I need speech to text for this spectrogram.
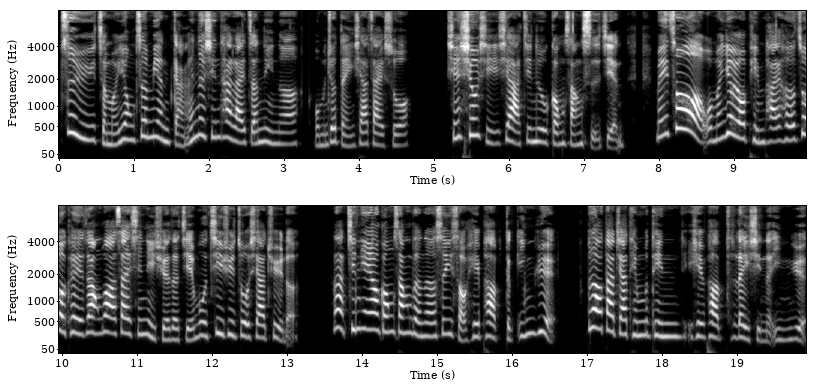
至于怎么用正面感恩的心态来整理呢？我们就等一下再说。先休息一下，进入工商时间。没错，我们又有品牌合作，可以让哇塞心理学的节目继续做下去了。那今天要工商的呢，是一首 hip hop 的音乐。不知道大家听不听 hip hop 类型的音乐？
